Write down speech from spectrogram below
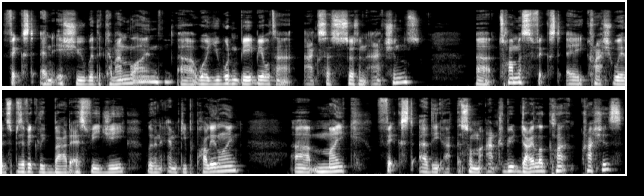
fixed an issue with the command line uh, where you wouldn't be, be able to access certain actions. Uh, Thomas fixed a crash with specifically bad SVG with an empty polyline. Uh, Mike fixed uh, the uh, some attribute dialog crashes,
